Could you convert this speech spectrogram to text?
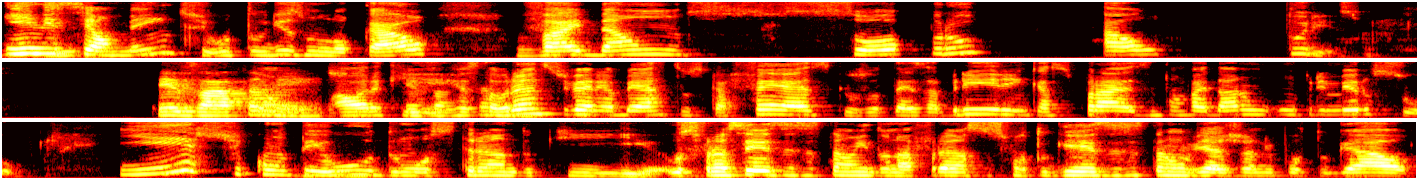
inicialmente o turismo local vai dar um sopro ao turismo. Exatamente. Então, a hora que Exatamente. restaurantes estiverem abertos, cafés, que os hotéis abrirem, que as praias, então vai dar um, um primeiro sopro. E este conteúdo mostrando que os franceses estão indo na França, os portugueses estão viajando em Portugal,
